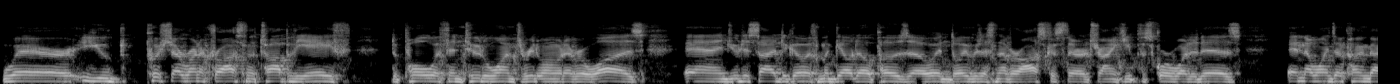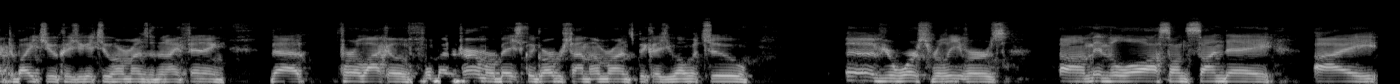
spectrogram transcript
where you push that run across in the top of the eighth to pull within two to one, three to one, whatever it was, and you decide to go with Miguel Del Pozo and Dovydas Neverauskas there to try and keep the score what it is, and that winds up coming back to bite you because you get two home runs in the ninth inning. That, for lack of a better term, are basically garbage time home runs because you went with two of your worst relievers. Um, in the loss on Sunday, I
